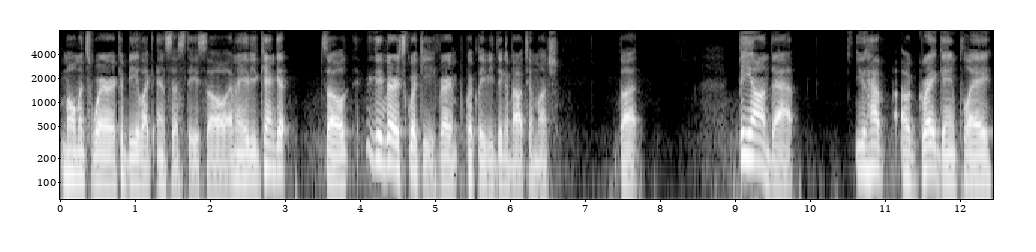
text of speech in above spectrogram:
moments where it could be like incesty. So I mean if you can't get so get very squicky very quickly if you think about too much. But beyond that, you have a great gameplay.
